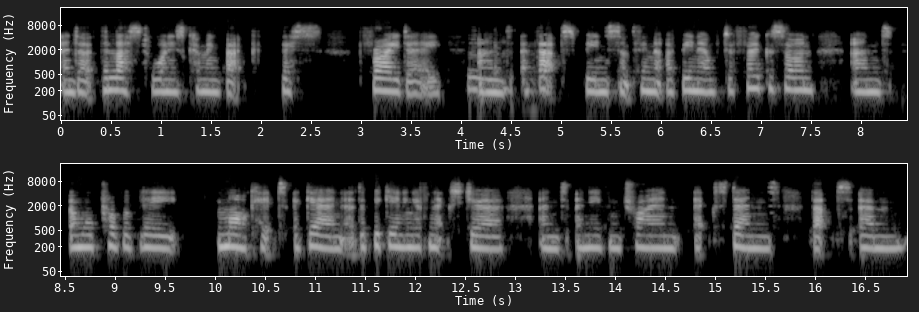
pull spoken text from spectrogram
and uh, the last one is coming back this Friday. Mm. And, and that's been something that I've been able to focus on and, and will probably market again at the beginning of next year and, and even try and extend that um,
